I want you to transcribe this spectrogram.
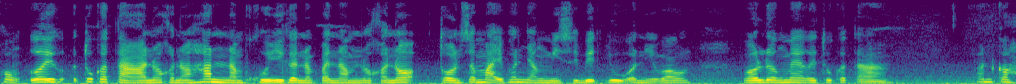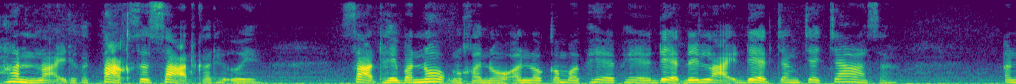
ของเอ้ยตุ๊กตาเนาะค่ะเนาะหั่นนำคุยกันนำไปนำเนาะค่ะเนาะตอนสมัยเพิ่นยังมีชีวิตอยู่อันนี้ว่าว่าเรื่องแม่เอ้ยตุ๊กตา มันก็หั่นหลายเด้อค่ะตากเสอาดค่ะเธอเอ้ย สาดไทยบ้านนอกเนาะค่ะเนาะอันแล้วก็มาแพร่แพร่แดดได้หลายแดดจังจ้าๆซะอัน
